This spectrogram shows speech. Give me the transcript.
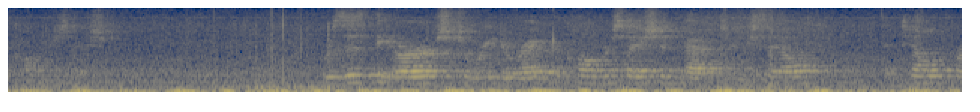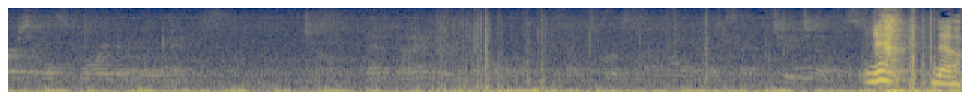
the conversation. Resist the urge to redirect the conversation back to yourself and tell a personal story that relates. That, I didn't read all of it, that sort of sounded all makes sense too, tell the story. Yeah, no.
